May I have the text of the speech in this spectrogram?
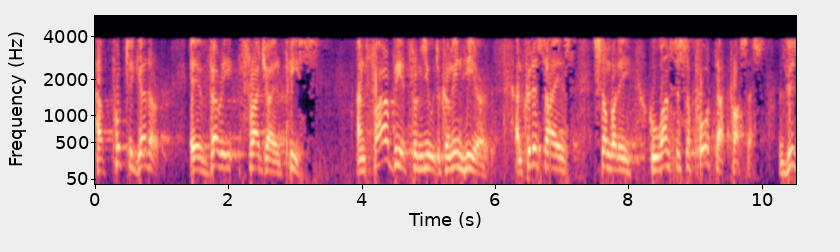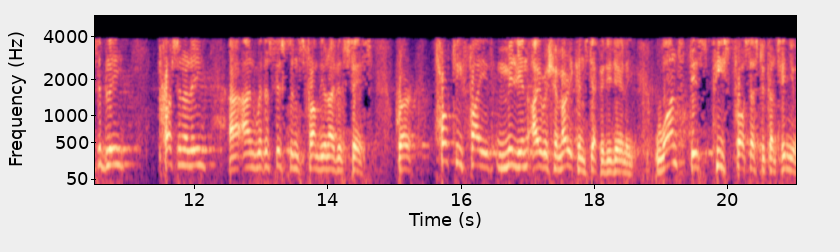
have put together a very fragile peace. And far be it from you to come in here and criticise somebody who wants to support that process, visibly personally uh, and with assistance from the United States, where 35 million Irish Americans, Deputy Daly, want this peace process to continue.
